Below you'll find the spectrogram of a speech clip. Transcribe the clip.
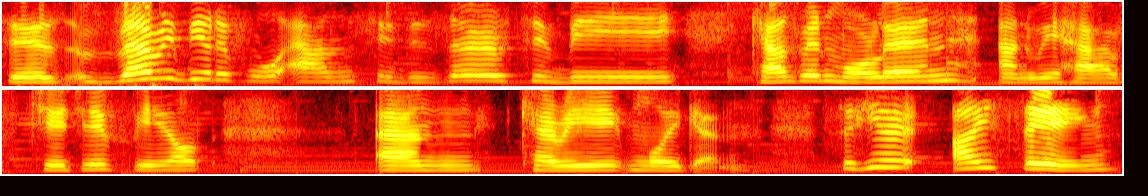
She is very beautiful and she deserves to be Catherine Morland. And we have J.J. Field and Carey Mulligan. So here, I think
